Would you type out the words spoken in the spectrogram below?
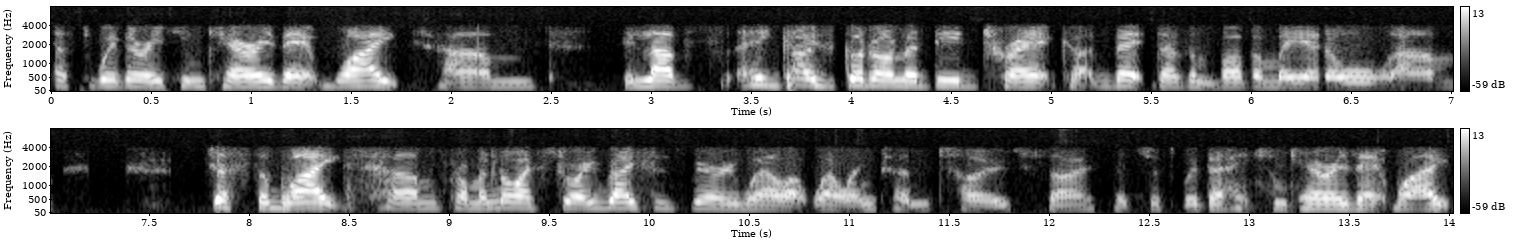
just whether he can carry that weight. Um, he loves. He goes good on a dead track. That doesn't bother me at all. Um, just the weight um, from a nice draw. He races very well at Wellington too. So it's just whether he can carry that weight.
